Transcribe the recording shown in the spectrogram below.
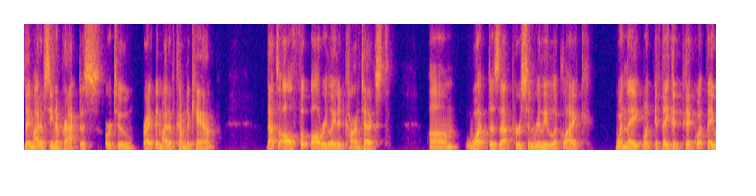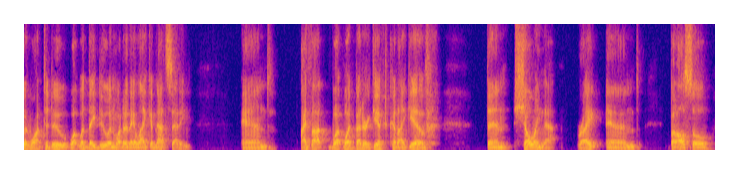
they might have seen a practice or two, right? They might have come to camp. That's all football related context. Um, what does that person really look like when they, when, if they could pick what they would want to do, what would they do and what are they like in that setting? And I thought, what, what better gift could I give than showing that, right? And, but also,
